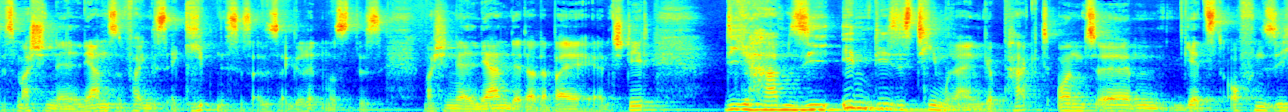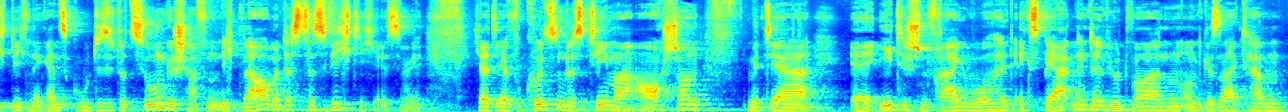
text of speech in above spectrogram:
des maschinellen Lernens und vor allem des Ergebnisses, also des Algorithmus des maschinellen Lernens, der da dabei entsteht, die haben sie in dieses Team reingepackt und ähm, jetzt offensichtlich eine ganz gute Situation geschaffen. Und ich glaube, dass das wichtig ist. Ich hatte ja vor kurzem das Thema auch schon mit der äh, ethischen Frage, wo halt Experten interviewt worden und gesagt haben,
